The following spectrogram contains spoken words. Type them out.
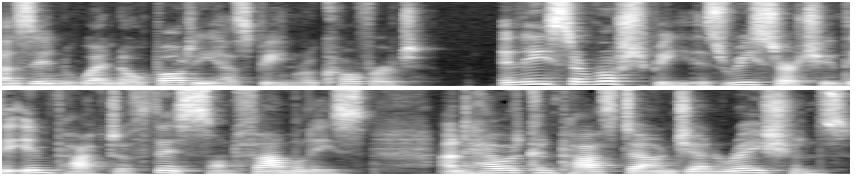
as in when no body has been recovered. Alicia Rushby is researching the impact of this on families and how it can pass down generations.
